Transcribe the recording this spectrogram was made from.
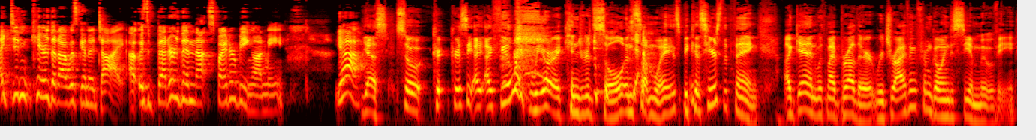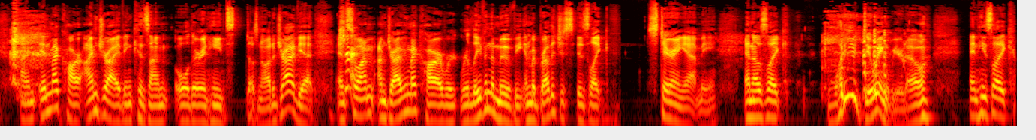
I didn't care that I was going to die. It was better than that spider being on me. Yeah. Yes. So, Chr- Krsy, I, I feel like we are a kindred soul in Yeah. some ways because here's the thing. Again, with my brother, we're driving from going to see a movie. I'm in my car. I'm driving because I'm older and he doesn't know how to drive yet. And so I'm I'm driving my car. We're we're leaving the movie, and my brother just is like staring at me, and I was like, "What are you doing, weirdo?" And he's like.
